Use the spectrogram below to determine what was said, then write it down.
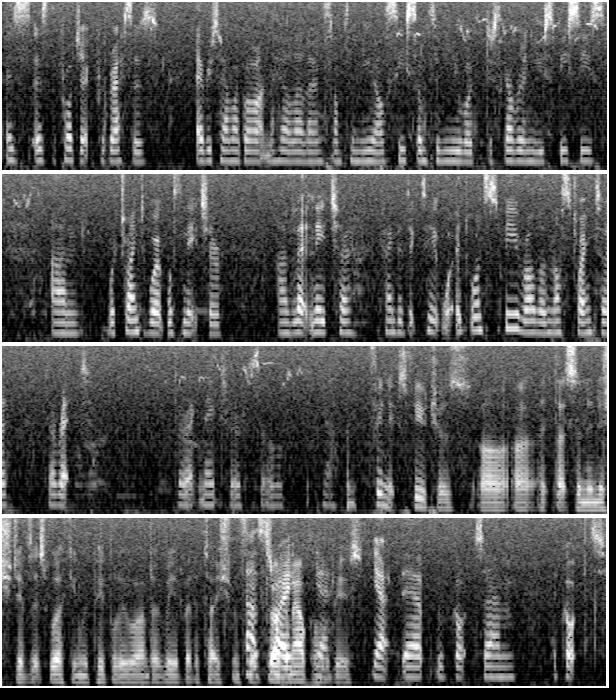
as, as the project progresses. Every time I go out on the hill, I learn something new. I'll see something new. I discover a new species and we're trying to work with nature and let nature kind of dictate what it wants to be rather than us trying to direct direct nature. So yeah. And Phoenix Futures, are, uh, that's an initiative that's working with people who are under rehabilitation for that's drug right. and alcohol yeah. abuse. Yeah, yeah, we've got um, we've got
